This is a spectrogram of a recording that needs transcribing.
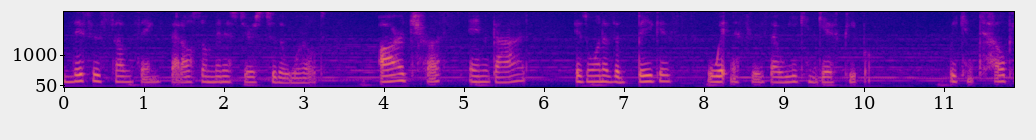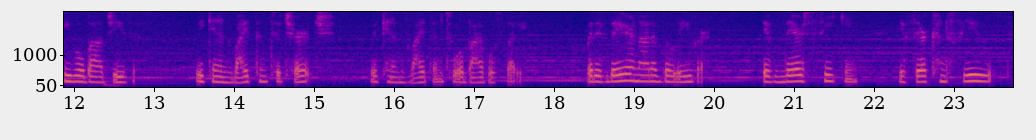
this is something that also ministers to the world. Our trust in God is one of the biggest witnesses that we can give people. We can tell people about Jesus. We can invite them to church. We can invite them to a Bible study. But if they are not a believer, if they're seeking, if they're confused,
